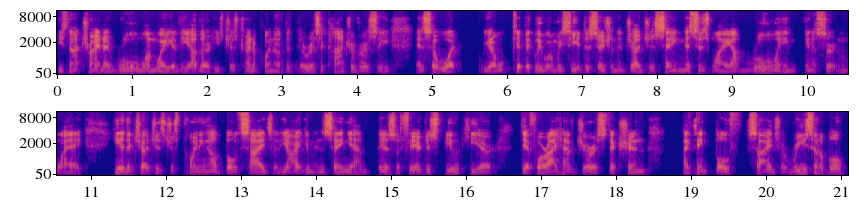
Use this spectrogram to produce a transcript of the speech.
He's not trying to rule one way or the other. He's just trying to point out that there is a controversy. And so what you know, typically when we see a decision, the judge is saying, This is why I'm ruling in a certain way. Here, the judge is just pointing out both sides of the argument and saying, Yeah, there's a fair dispute here. Therefore, I have jurisdiction. I think both sides are reasonable.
